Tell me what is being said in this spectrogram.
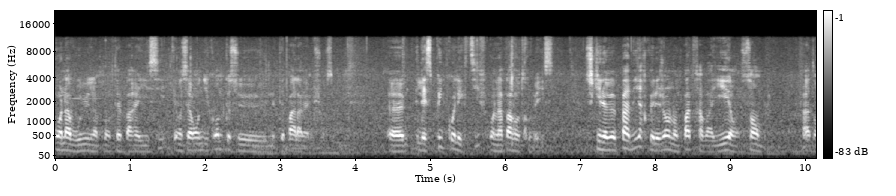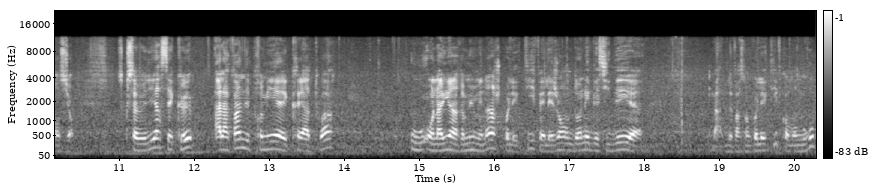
On a voulu l'implanter pareil ici et on s'est rendu compte que ce n'était pas la même chose. Euh, l'esprit collectif, on ne l'a pas retrouvé ici. Ce qui ne veut pas dire que les gens n'ont pas travaillé ensemble. Attention. Ce que ça veut dire, c'est que à la fin des premiers créatoires, où on a eu un remue-ménage collectif et les gens ont donné des idées euh, bah, de façon collective, comme en groupe,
